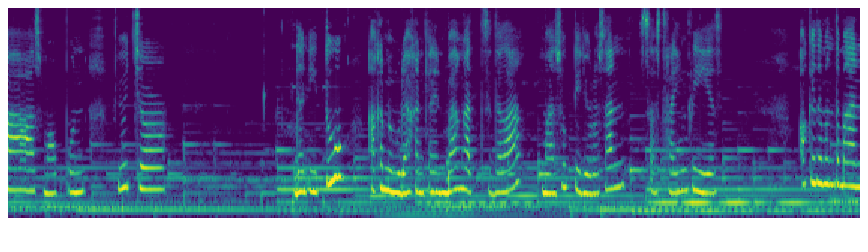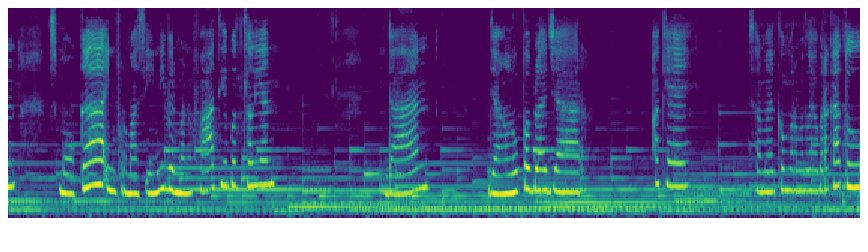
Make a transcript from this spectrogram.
past maupun future. Dan itu akan memudahkan kalian banget setelah masuk di jurusan sastra Inggris. Oke teman-teman, semoga informasi ini bermanfaat ya buat kalian. Dan jangan lupa belajar. Oke. Assalamualaikum warahmatullahi wabarakatuh.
